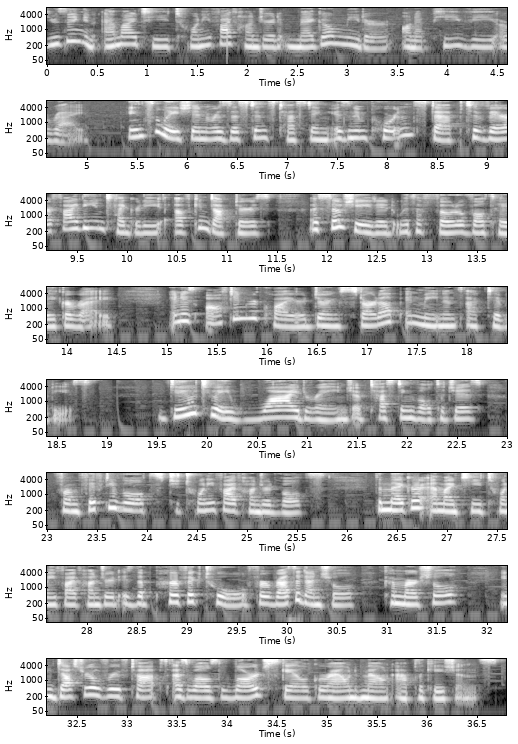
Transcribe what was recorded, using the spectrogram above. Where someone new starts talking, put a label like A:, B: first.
A: using an MIT 2500 megohmmeter on a PV array. Insulation resistance testing is an important step to verify the integrity of conductors associated with a photovoltaic array and is often required during startup and maintenance activities. Due to a wide range of testing voltages from 50 volts to 2500 volts, the Megger MIT 2500 is the perfect tool for residential, commercial, industrial rooftops, as well as large scale ground mount applications.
